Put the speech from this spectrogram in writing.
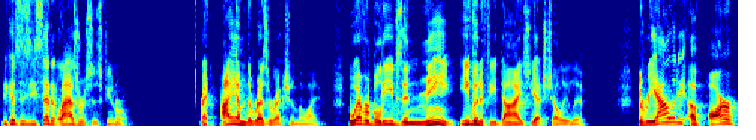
Because as he said at Lazarus' funeral, right? I am the resurrection and the life. Whoever believes in me, even if he dies, yet shall he live. The reality of our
